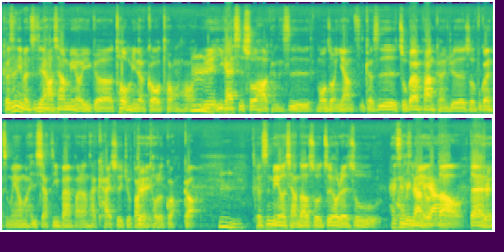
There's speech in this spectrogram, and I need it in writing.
可是你们之间好像没有一个透明的沟通哈，嗯、因为一开始说好可能是某种样子，可是主办方可能觉得说不管怎么样，我们还是想尽办法让他开，所以就帮你投了广告。嗯，可是没有想到说最后人数还是没有到，但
